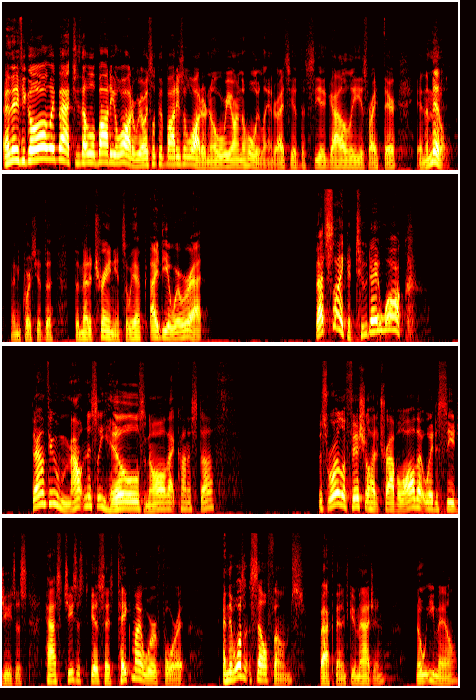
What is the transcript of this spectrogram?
and then if you go all the way back to that little body of water, we always look at bodies of water, know where we are in the Holy Land, right? So you have the Sea of Galilee is right there in the middle. And of course, you have the, the Mediterranean. So we have idea where we're at. That's like a two day walk down through mountainously hills and all that kind of stuff. This royal official had to travel all that way to see Jesus. Has, Jesus says, Take my word for it. And there wasn't cell phones back then, if you can imagine, no email.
